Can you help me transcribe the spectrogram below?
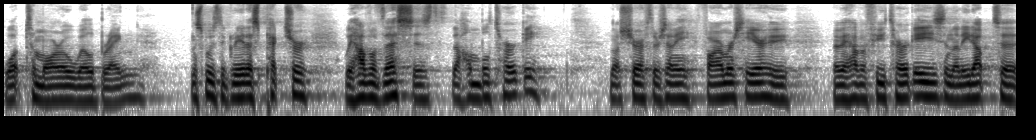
what tomorrow will bring. I suppose the greatest picture we have of this is the humble turkey. I'm not sure if there's any farmers here who maybe have a few turkeys in the lead up to,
